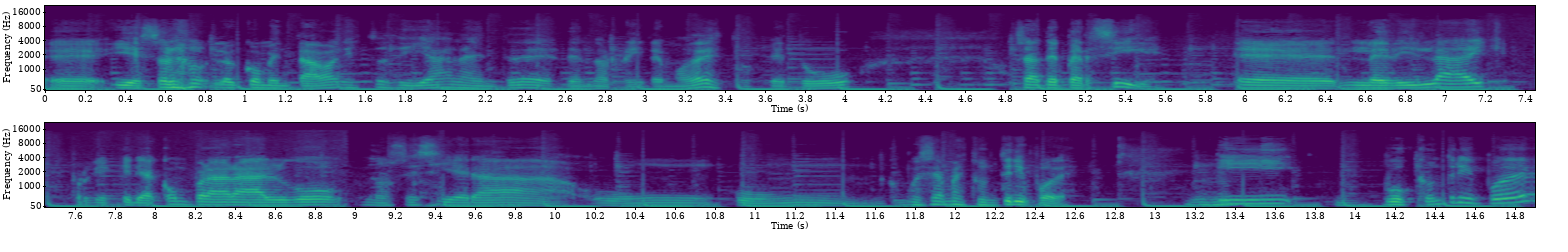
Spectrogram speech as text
eh, y eso lo, lo comentaban estos días a la gente de, de Modesto, que tú, o sea, te persigue. Eh, le di like porque quería comprar algo, no sé si era un, un ¿cómo se llama esto? Un trípode. Y busqué un trípode,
